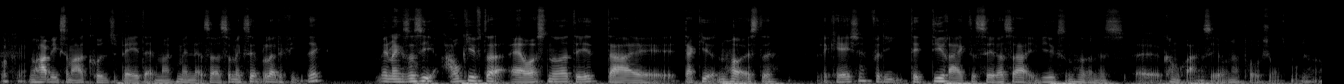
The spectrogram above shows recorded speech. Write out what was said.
Okay. Nu har vi ikke så meget kul tilbage i Danmark, men altså, som eksempel er det fint, ikke? Men man kan så sige, at afgifter er også noget af det, der, øh, der giver den højeste lækage, fordi det direkte sætter sig i virksomhedernes øh, konkurrenceevne og produktionsmuligheder.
